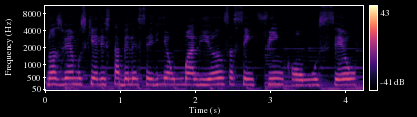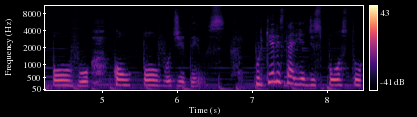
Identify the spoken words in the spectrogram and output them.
nós vemos que ele estabeleceria uma aliança sem fim com o seu povo, com o povo de Deus porque ele estaria disposto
